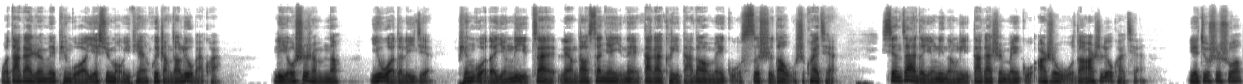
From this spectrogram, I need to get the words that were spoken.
我大概认为苹果也许某一天会涨到六百块。理由是什么呢？以我的理解，苹果的盈利在两到三年以内大概可以达到每股四十到五十块钱。现在的盈利能力大概是每股二十五到二十六块钱，也就是说，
